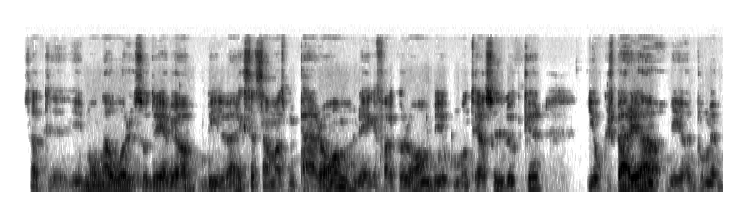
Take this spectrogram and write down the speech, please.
så att eh, i många år så drev jag bilverkstad tillsammans med Per Ram, Regelfalk och Ram. Vi monterade solluckor i Åkersberga. Vi höll på med,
